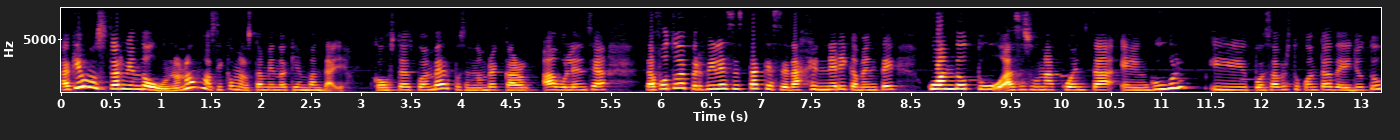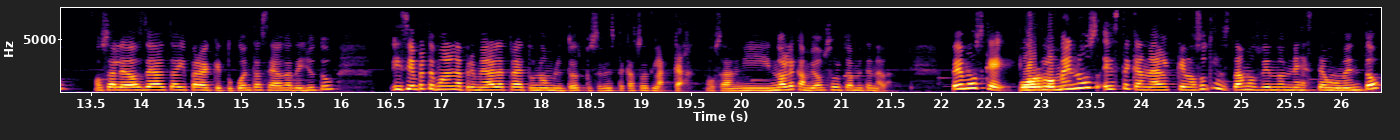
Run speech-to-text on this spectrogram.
Aquí vamos a estar viendo uno, ¿no? Así como lo están viendo aquí en pantalla. Como ustedes pueden ver, pues el nombre Carl Abulencia. La foto de perfil es esta que se da genéricamente cuando tú haces una cuenta en Google y pues abres tu cuenta de YouTube o sea, le das de alta ahí para que tu cuenta se haga de YouTube. Y siempre te ponen la primera letra de tu nombre, entonces pues en este caso es la K. O sea, ni, no le cambió absolutamente nada. Vemos que por lo menos este canal que nosotros estamos viendo en este momento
